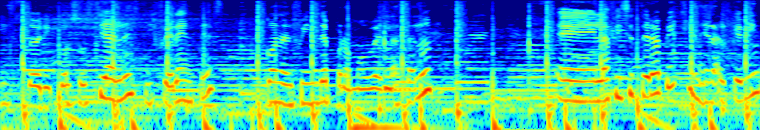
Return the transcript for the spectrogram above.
histórico-sociales diferentes con el fin de promover la salud. la fisioterapia en general, Kevin,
